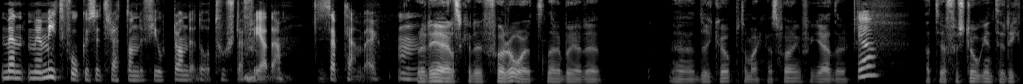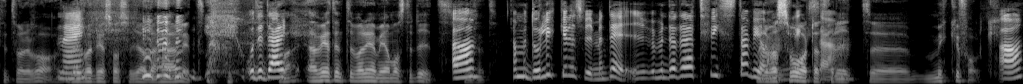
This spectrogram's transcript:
men, men mitt fokus är 13-14 då, torsdag, fredag, september. Mm. Det är det jag älskade förra året när det började eh, dyka upp till marknadsföring för Gather. Ja. Att jag förstod inte riktigt vad det var. Nej. Det var det som var så jävla härligt. och det där... Jag vet inte vad det är men jag måste dit. Ja, ja men då lyckades vi med dig. Men det där tvistar vi men om. Det var svårt liksom. att få dit uh, mycket folk. Ja.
